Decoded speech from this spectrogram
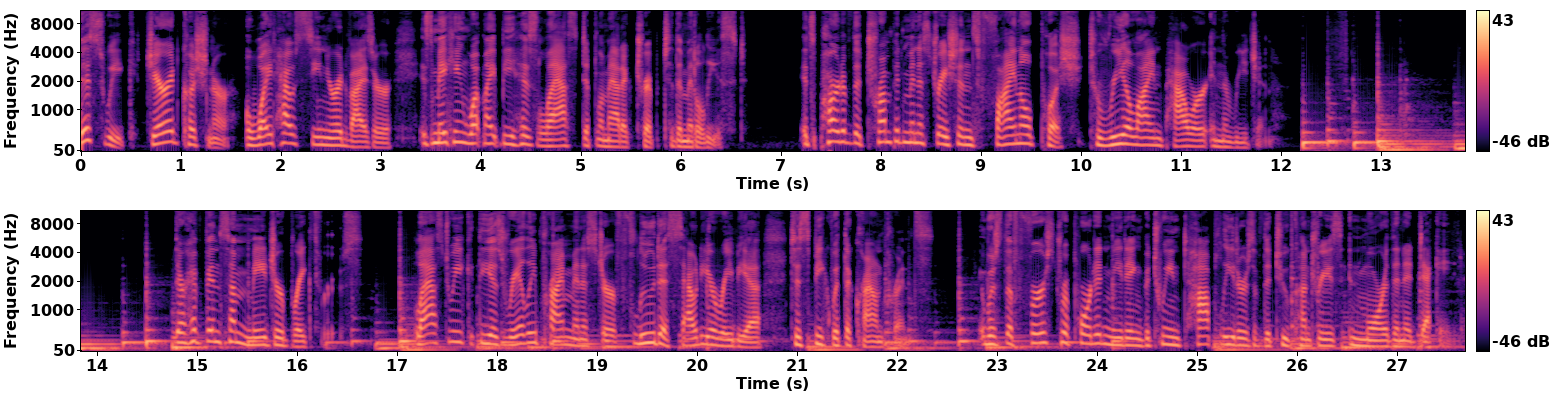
This week, Jared Kushner, a White House senior advisor, is making what might be his last diplomatic trip to the Middle East. It's part of the Trump administration's final push to realign power in the region. There have been some major breakthroughs. Last week, the Israeli prime minister flew to Saudi Arabia to speak with the crown prince. It was the first reported meeting between top leaders of the two countries in more than a decade.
